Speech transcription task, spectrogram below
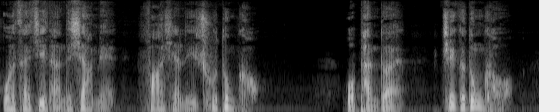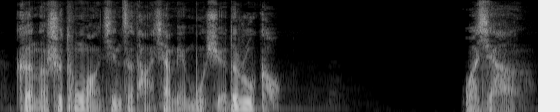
我在祭坛的下面发现了一处洞口，我判断这个洞口可能是通往金字塔下面墓穴的入口。我想，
